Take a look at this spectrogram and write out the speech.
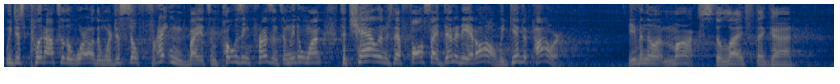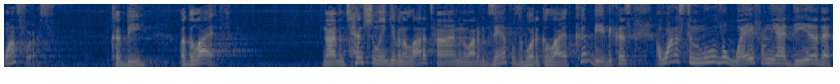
we just put out to the world and we're just so frightened by its imposing presence and we don't want to challenge that false identity at all. We give it power even though it mocks the life that God wants for us. Could be a Goliath. Now, I've intentionally given a lot of time and a lot of examples of what a Goliath could be because I want us to move away from the idea that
